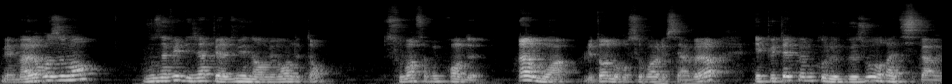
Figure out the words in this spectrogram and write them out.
Mais malheureusement, vous avez déjà perdu énormément de temps. Souvent, ça peut prendre un mois, le temps de recevoir le serveur, et peut-être même que le besoin aura disparu.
